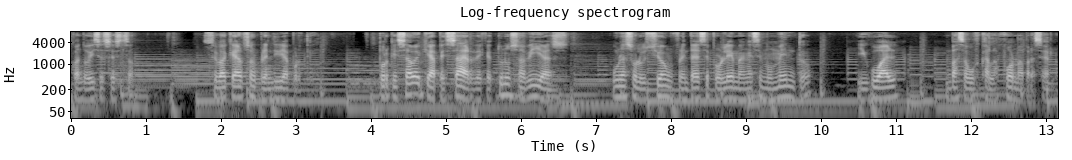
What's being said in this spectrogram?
cuando dices esto, se va a quedar sorprendida por ti. Porque sabe que a pesar de que tú no sabías una solución frente a ese problema en ese momento, igual vas a buscar la forma para hacerlo.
